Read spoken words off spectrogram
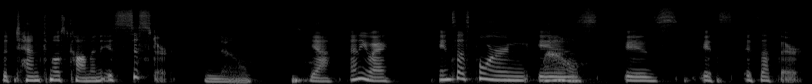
The 10th most common is sister. no. Yeah. Anyway, incest porn is Wow. is it's it's up there.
